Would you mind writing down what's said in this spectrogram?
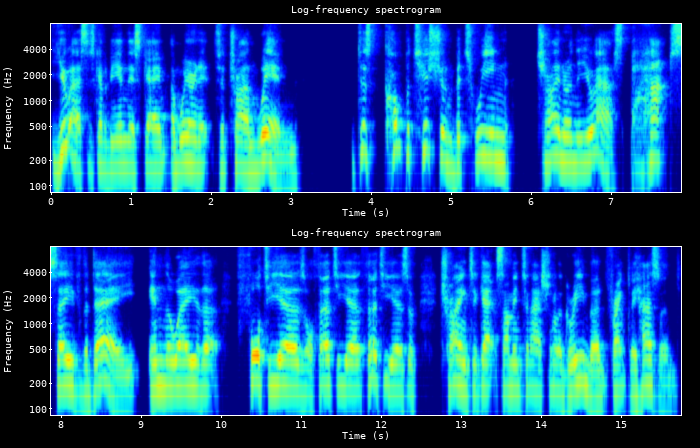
US is going to be in this game and we're in it to try and win. Does competition between China and the US perhaps save the day in the way that 40 years or 30 years, 30 years of trying to get some international agreement, frankly, hasn't?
